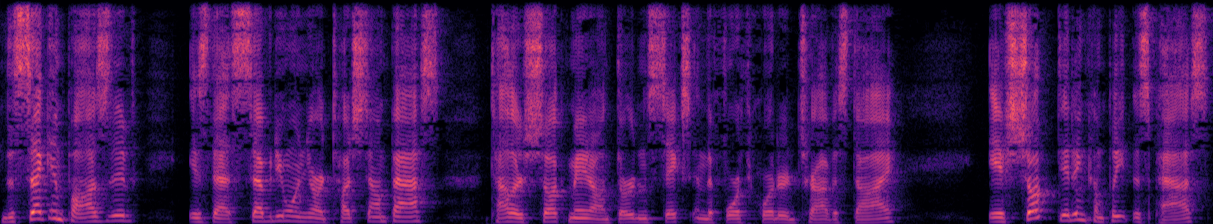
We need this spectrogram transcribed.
The second positive is that 71 yard touchdown pass Tyler Shough made on third and six in the fourth quarter to Travis Dye. If Shough didn't complete this pass,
